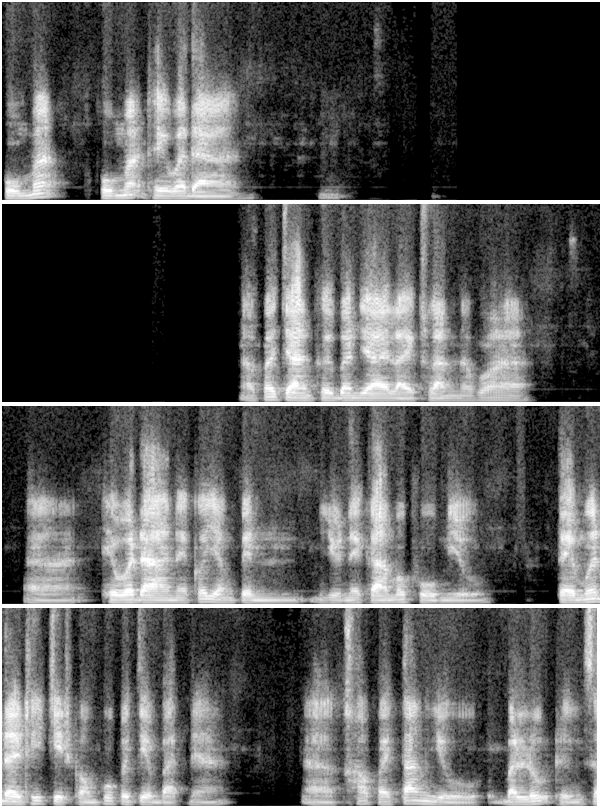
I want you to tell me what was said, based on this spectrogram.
ภูมิะภูมิะเทวดาพระอาจารย์เคยบรรยายหลายครั้งนะว่า เทวดาเนี่ยก็ยังเป็นอยู่ในการมภูมิอยู่ แต่เมื่อใดที่จิตของผู้ปฏิบัติเนี่ยเข้าไปตั้งอยู่บรรลุถึงส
